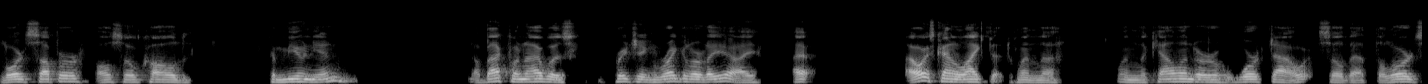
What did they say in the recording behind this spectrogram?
Lord's Supper, also called communion. Now, back when I was preaching regularly, I I, I always kind of mm. liked it when the when the calendar worked out so that the Lord's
